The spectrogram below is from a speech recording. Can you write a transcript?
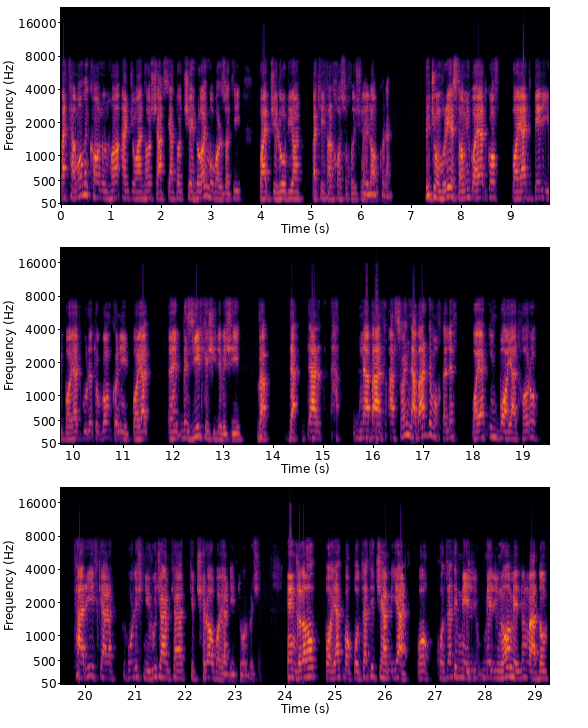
و تمام کانون ها انجمن ها شخصیت ها چهره های مبارزاتی باید جلو بیان و کیفر خاص خودشون اعلام کنن. به جمهوری اسلامی باید گفت باید بری باید گورتو گم کنی باید به زیر کشیده بشی و در نبرد افسای نبرد مختلف باید این بایدها رو تعریف کرد حولش نیرو جمع کرد که چرا باید اینطور بشه. انقلاب باید با قدرت جمعیت با قدرت میلیون ها میلیون مردم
